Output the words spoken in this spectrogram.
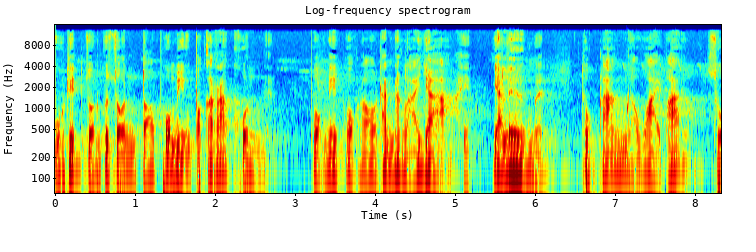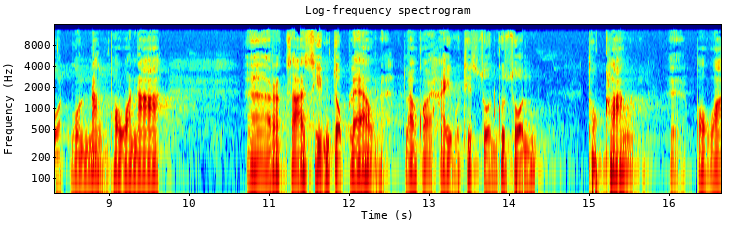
อุทิศส่วนกุศล ต่อผู้มีอุปกระคุณ พวกนี้พวกเราท่านทั้งหลายอย่า อย่าลืมนะทุกครั้งเมื่อไหว้พระสวดมนต์นั่งภาวนารักษาศีลจบแล้วนะเราก็ให้อุทิศส่วนกุศล ทุกครั้งเพราะว่า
